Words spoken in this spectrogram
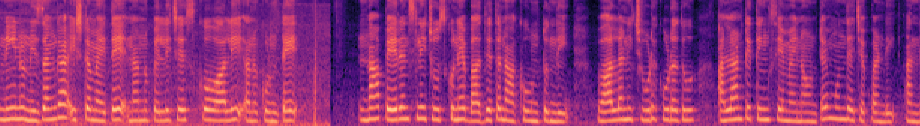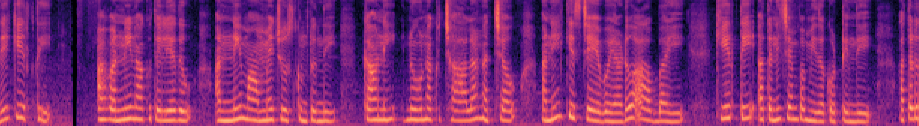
నేను నిజంగా ఇష్టమైతే నన్ను పెళ్ళి చేసుకోవాలి అనుకుంటే నా పేరెంట్స్ని చూసుకునే బాధ్యత నాకు ఉంటుంది. వాళ్ళని చూడకూడదు. అలాంటి థింగ్స్ ఏమైనా ఉంటే ముందే చెప్పండి అంది కీర్తి. అవన్నీ నాకు తెలియదు. అన్నీ మా అమ్మే చూసుకుంటుంది. కానీ నువ్వు నాకు చాలా నచ్చావు అని కిస్ చేయబోయాడు ఆ అబ్బాయి. కీర్తి అతని చెంప మీద కొట్టింది. అతడు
